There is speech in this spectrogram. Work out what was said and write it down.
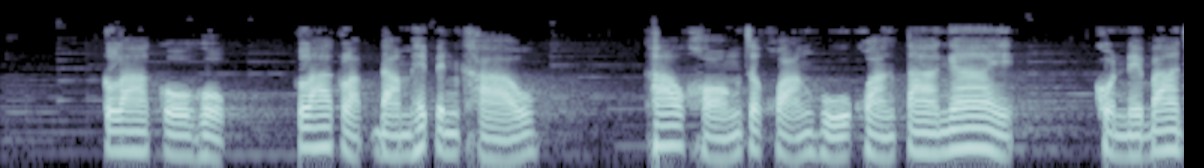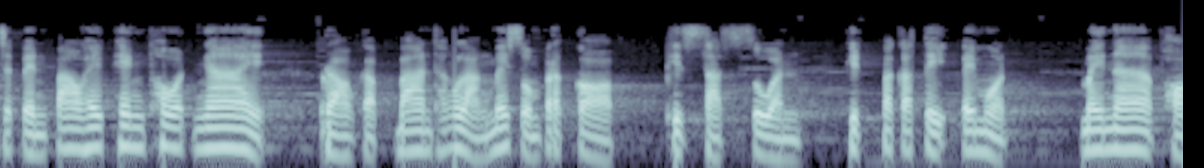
ำกล้าโกหก กล้ากลับดำให้เป็นขาว ข้าวของจะขวางหูขวางตาง่าย คนในบ้านจะเป็นเป้าให้เพ่งโทษง่ายราวกับบ้านทั้งหลังไม่สมประกอบ ผิดสัดส่วน ผิดปกติไปหมด ไม่น่าพอ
